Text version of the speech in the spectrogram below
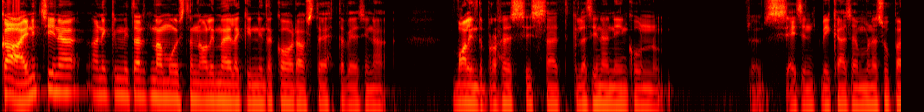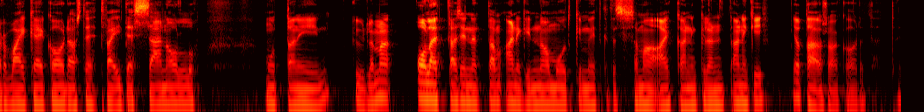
kai nyt siinä, ainakin mitä nyt mä muistan, oli meilläkin niitä koodaustehtäviä siinä valintaprosessissa, että kyllä siinä niin kuin ei se nyt mikään semmoinen super vaikea koodaustehtävä itsessään ollut, mutta niin kyllä mä olettaisin, että ainakin nuo muutkin, mitkä tässä samaan aikaan, niin kyllä nyt ainakin jotain osaa koodata. Että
